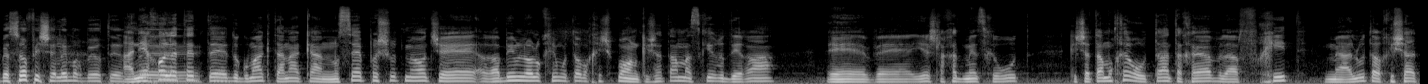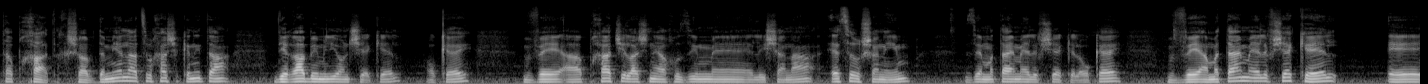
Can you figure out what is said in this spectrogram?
בסוף ישלם הרבה יותר. אני יכול לתת כן. דוגמה קטנה כאן, נושא פשוט מאוד שרבים לא לוקחים אותו בחשבון. כשאתה משכיר דירה ויש לך דמי שכירות, כשאתה מוכר אותה אתה חייב להפחית מעלות הרכישה את הפחת. עכשיו, דמיין לעצמך שקנית דירה במיליון שקל, אוקיי? והפחת שלה 2% אה, לשנה, 10 שנים, זה 200 אלף שקל, אוקיי? וה-200 אלף שקל אה,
